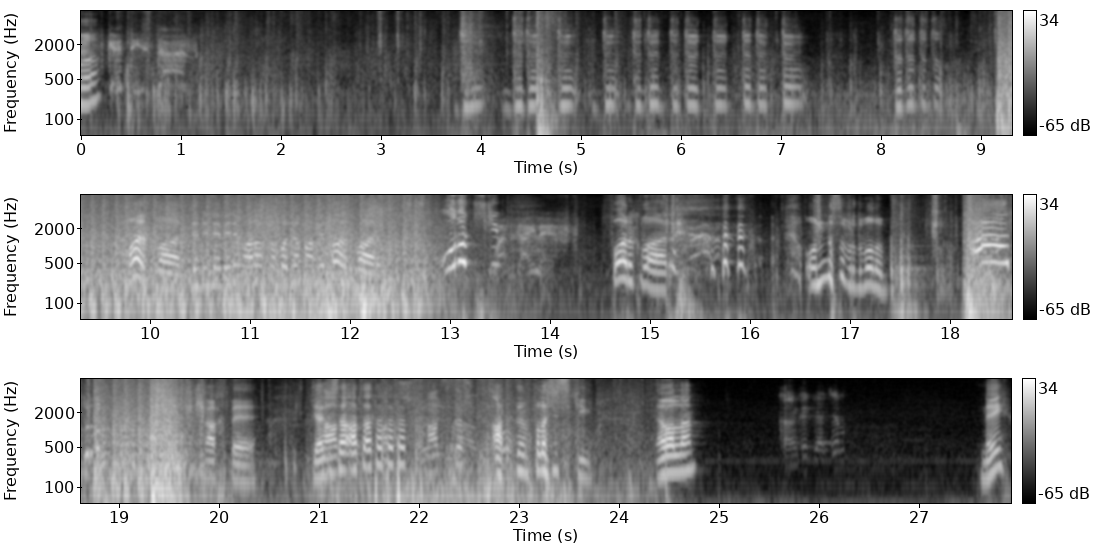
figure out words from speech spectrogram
Mu? Fark var. Seninle benim aramda kocaman bir fark var. Onu kim? Fark var. Onu nasıl vurdum oğlum? Aa durdum. Ah be. Gel sen at at at at at. Attım. Attım flash'ı sikeyim. Ne var lan? Kanka geleceğim? Ney?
